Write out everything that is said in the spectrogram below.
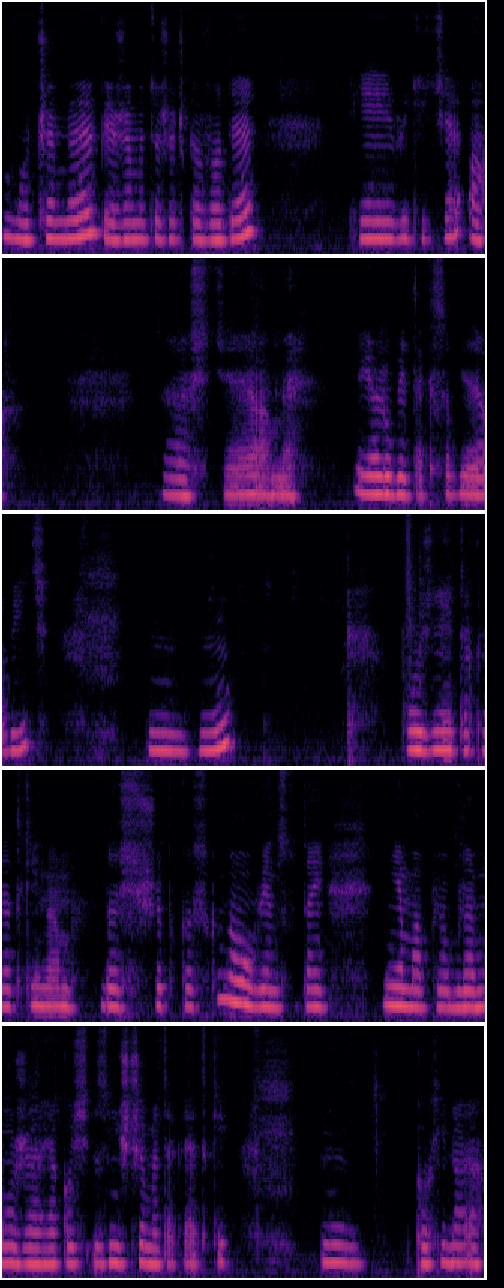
moczymy, bierzemy troszeczkę wody i widzicie, o, rozcieramy. Ja lubię tak sobie robić. Mhm. Później te kredki nam dość szybko schną, więc tutaj nie ma problemu, że jakoś zniszczymy te kredki. Kohinora.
